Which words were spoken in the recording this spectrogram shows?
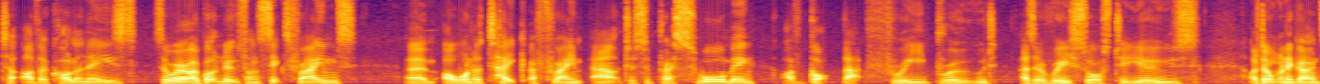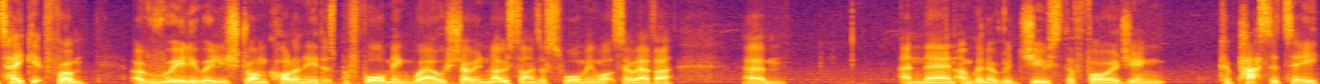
to other colonies. So where I've got nucs on six frames, um, I want to take a frame out to suppress swarming. I've got that free brood as a resource to use. I don't want to go and take it from a really, really strong colony that's performing well, showing no signs of swarming whatsoever. Um, and then I'm going to reduce the foraging capacity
